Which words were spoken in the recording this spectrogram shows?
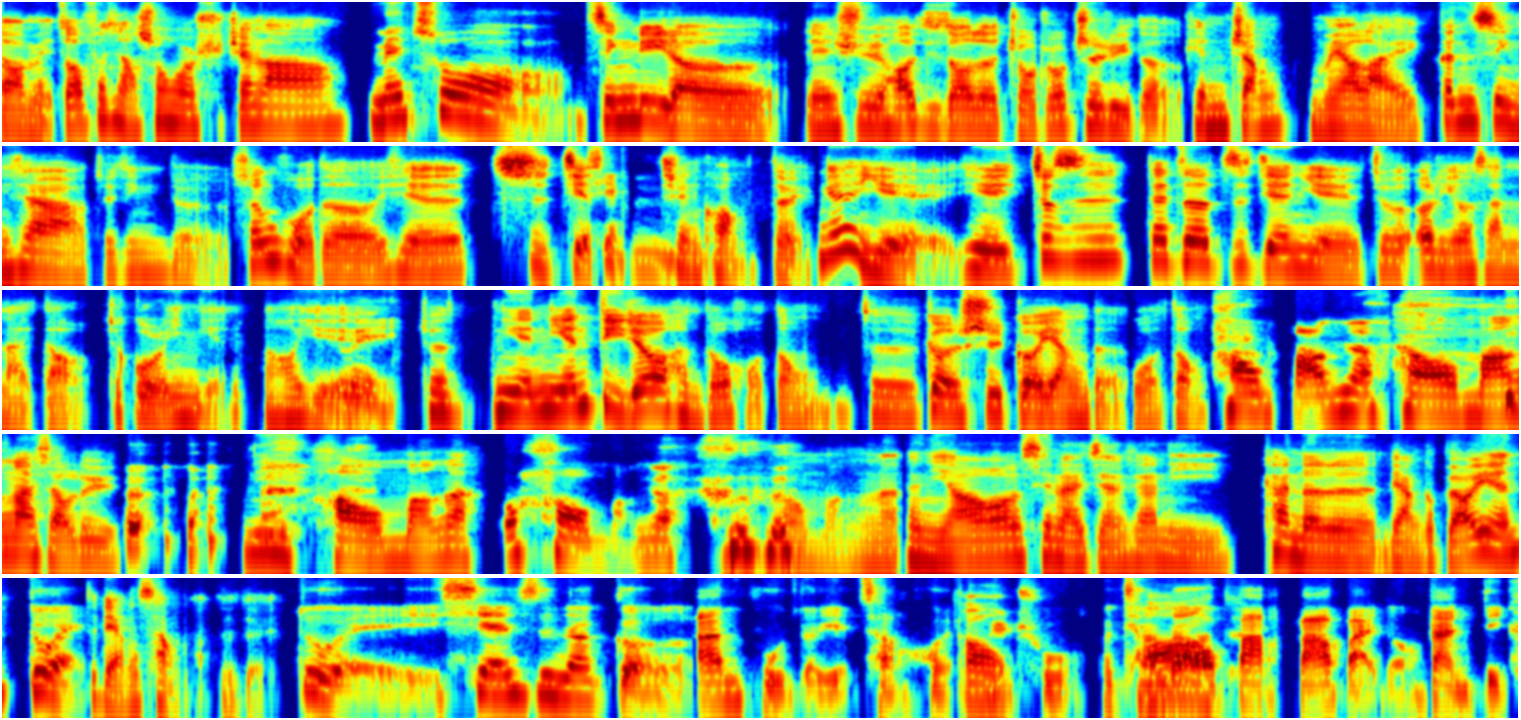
到每周分享生活时间啦，没错，经历了连续好几周的九州之旅的篇章，我们要来更新一下最近的生活的一些事件现况。对，应该也也就是在这之间，也就二零二三来到，就过了一年，然后也对就年年底就有很多活动，就是各式各样的活动。好忙啊，好忙啊，小绿，你好忙啊，我好忙啊。好忙啊！那你要先来讲一下你看的两个表演，对这两场嘛，对不对？对，先是那个安普的演唱会，哦没错，我抢到哦八八百的哦淡定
